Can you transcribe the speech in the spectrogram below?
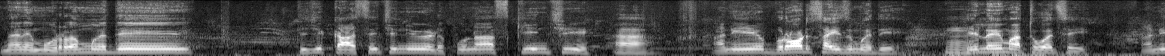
नाही नाही मुरामध्ये तिची कासेची निवड पुन्हा स्किनची हा. आणि ब्रॉड साईजमध्ये. हे लय महत्वाचं आहे. आणि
